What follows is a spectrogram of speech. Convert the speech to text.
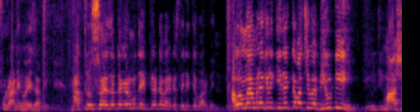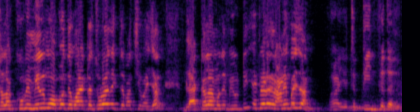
ফুল রানিং হয়ে যাবে। মাত্র ছয় হাজার টাকার মধ্যে এই প্লেটা বাইরের কাছে নিতে পারবেন। আলম ভাই আমরা এখানে কি দেখতে পাচ্ছি ভাই? বিউটি। মাশাল্লাহ খুবই মিল বড় একটা জোড়া দেখতে পাচ্ছি ভাইজান। ব্ল্যাক কালার মধ্যে বিউটি এই প্লেটা রানিং ভাইজান? ভাই এটা তিন ফেদারের।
